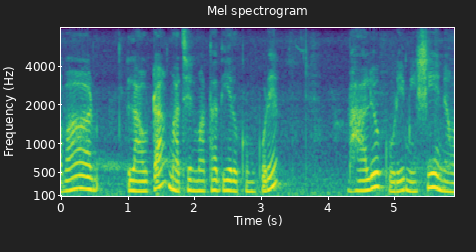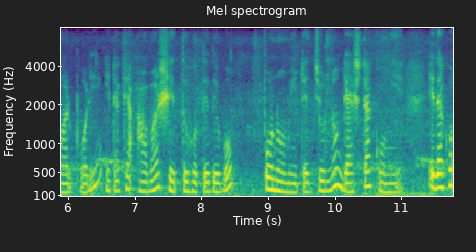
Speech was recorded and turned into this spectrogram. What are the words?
আবার লাউটা মাছের মাথা দিয়ে এরকম করে ভালো করে মিশিয়ে নেওয়ার পরে এটাকে আবার সেদ্ধ হতে দেব পনেরো মিনিটের জন্য। গ্যাসটা কমিয়ে। এ দেখো,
